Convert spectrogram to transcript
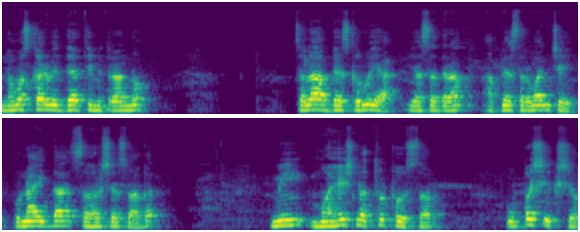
नमस्कार विद्यार्थी मित्रांनो. चला अभ्यास करूया या सदरात आपल्या सर्वांचे पुन्हा एकदा सहर्ष स्वागत. मी महेश नथू ठोसर उपशिक्षक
